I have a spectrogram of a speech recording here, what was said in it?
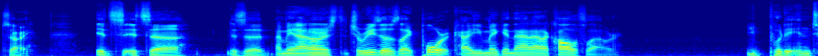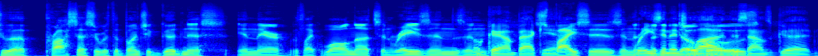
sorry. It's it's a it's a I mean, I don't understand. Chorizo is like pork. How are you making that out of cauliflower? You put it into a processor with a bunch of goodness in there with like walnuts and raisins and Okay, I'm back in. spices and Raisin enchilada. adobos. This sounds good.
